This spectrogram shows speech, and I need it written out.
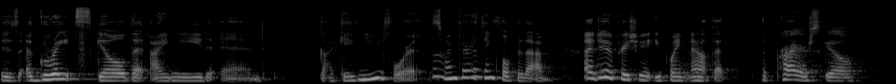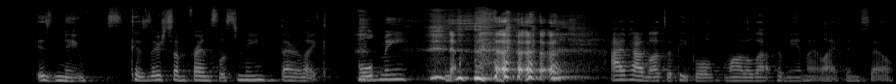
is a great skill that I need, and God gave me you for it. So I'm very thankful for that. I do appreciate you pointing out that the prior skill is new because there's some friends listening that are like, "Hold me." No, I've had lots of people model that for me in my life, and so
